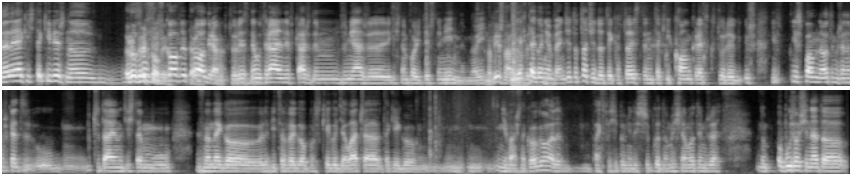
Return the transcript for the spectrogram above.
No ale jakiś taki, wiesz, no Rozrywkowy. Tak, program, tak, który tak, jest tak. neutralny w każdym wymiarze jakimś tam politycznym i innym. No i No wiesz, no ale jak nawet- tego nie będzie, to to cię dotyka. To jest ten taki konkret, który już nie, nie wspomnę o tym, że na przykład u, czytają gdzieś tam u znanego lewicowego polskiego działacza, takiego nieważne kogo, ale Państwo się pewnie dość szybko domyślą o tym, że no, oburzą się na to,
